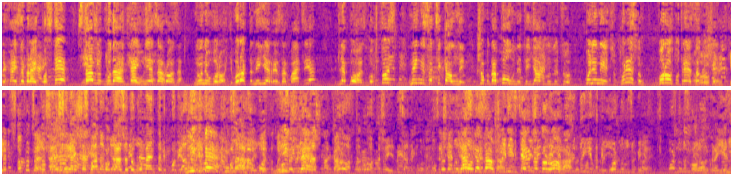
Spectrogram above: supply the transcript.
Нехай забирають пости, ставлять туди, де є загроза. Ну не в Ворохті. Ворохта не є резервація для когось, бо хтось нині зацікавлений, щоб наповнити яблуницю, поляницю туристам, ворохту треба задушити. Сто процентів. Пан покаже документи відповідно. Ніде! Ніде! Ворохта, ворохта ще є, 10 кілометр. Я сказав, що ніде на дорогах. Можуть доїхати, кожного зупиняють. Кожного зупиняють.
